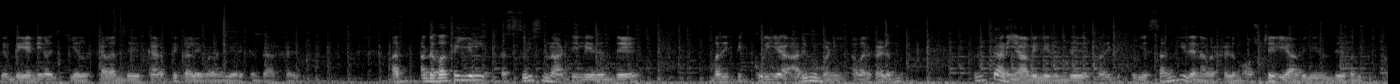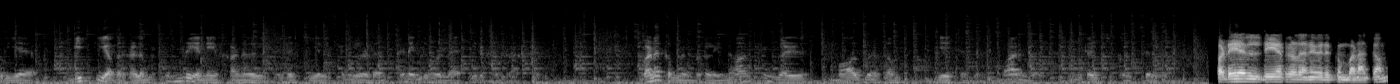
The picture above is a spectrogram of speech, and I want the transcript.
இன்றைய நிகழ்ச்சியில் கலந்து கருத்துக்களை வழங்கியிருக்கின்றார்கள். அத்- அந்த வகையில் சுவிஸ் நாட்டிலிருந்து மதிப்பிற்குரிய அறிவுமணி அவர்களும் பிரித்தானியாவில் இருந்து மதிப்பிற்குரிய சங்கீதன் அவர்களும் ஆஸ்திரேலியாவில் இருந்து மதிப்பிற்குரிய வித்தி அவர்களும் இன்றைய நேர்காணல் நிகழ்ச்சியில் எங்களுடன் இணைந்து கொள்ள இருக்கின்றார்கள். வணக்கம் நண்பர்களே நான் உங்கள் பால்முகம் ஜெயச்சந்திரன். வாருங்கள் நிகழ்ச்சிக்குள் செல்வோம். படையல் நேயர்கள் அனைவருக்கும் வணக்கம்.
